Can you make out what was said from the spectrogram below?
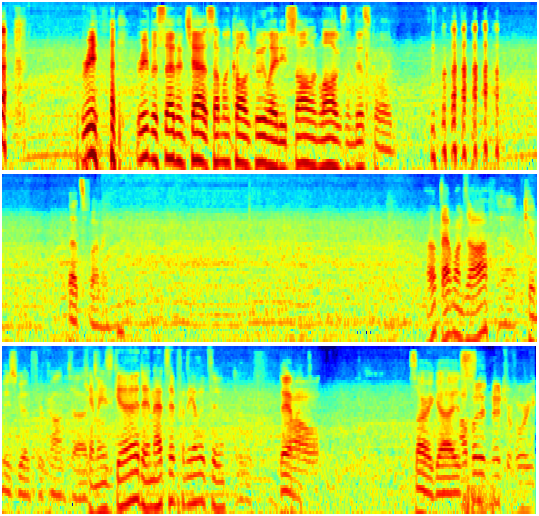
Re- Reba said in chat someone called Kool-Aid he's sawing logs in Discord. That's funny. Oh, that one's off. Yeah, Kimmy's good for contact. Kimmy's good, and that's it for the other two. Oof. Damn it. Oh, Sorry, guys. I'll put it in neutral for you.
